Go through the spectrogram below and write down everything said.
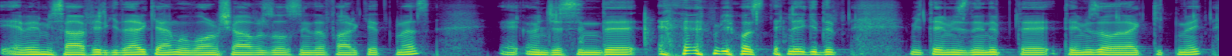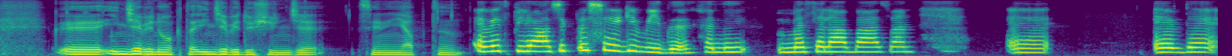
eve misafir giderken bu warm showers olsun ya da fark etmez. Eee, öncesinde bir hostele gidip bir temizlenip de temiz olarak gitmek eee, ince bir nokta, ince bir düşünce senin yaptığın. Evet birazcık da şey gibiydi. Hani mesela bazen e, evde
